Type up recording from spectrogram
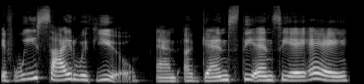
if we side with you and against the NCAA,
